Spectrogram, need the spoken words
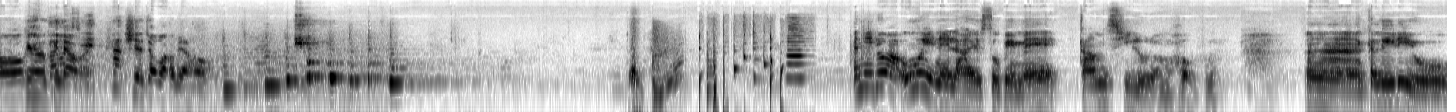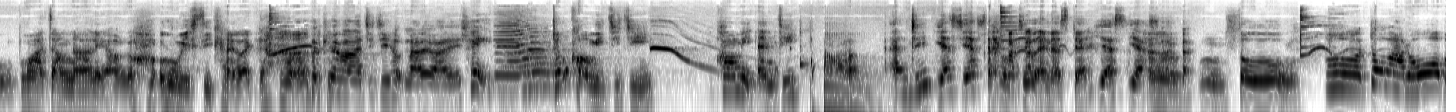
โอเคโอเคရပါရှေ့ကြောက်ပါခင်ဗျာဟုတ် အနည်းတော့အိုးရင်နဲ့လာရဲဆိုပေမဲ့ကားမရှိလို့တော့မဟုတ်ဘူးအမ်ကလေးတွေကိုဘွားကြောင်နားလေအောင်လို့အိုးဝေးစီခိုင်းလိုက်တာ တကယ်ပါជីជីဟုတ်နားလဲပါတယ် Hey don't call me Gigi call me auntie auntie yes yes do you understand yes yes อืม so ဟောတော်ပါတော့ဗ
